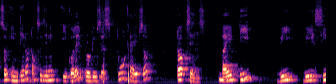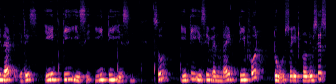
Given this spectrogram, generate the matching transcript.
So enterotoxigenic E. coli produces two types of toxins. By T, we we see that it is ETEC. ETEC. So ETEC when write T for two so it produces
